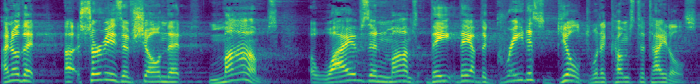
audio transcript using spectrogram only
I know that uh, surveys have shown that moms, uh, wives and moms, they, they have the greatest guilt when it comes to titles.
